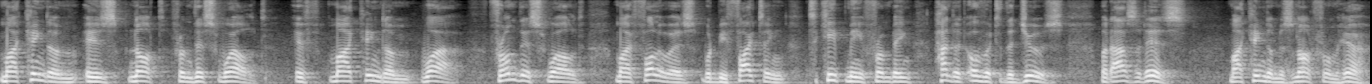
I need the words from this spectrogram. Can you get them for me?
My kingdom is not from this world. If my kingdom were from this world, my followers would be fighting to keep me from being handed over to the Jews. But as it is, my kingdom is not from here.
